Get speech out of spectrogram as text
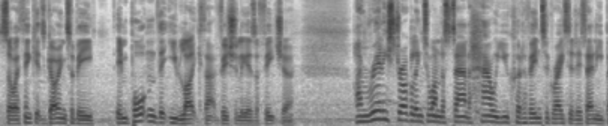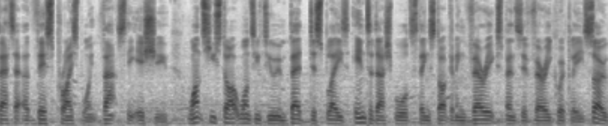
So I think it's going to be important that you like that visually as a feature. I'm really struggling to understand how you could have integrated it any better at this price point. That's the issue. Once you start wanting to embed displays into dashboards, things start getting very expensive very quickly. So,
